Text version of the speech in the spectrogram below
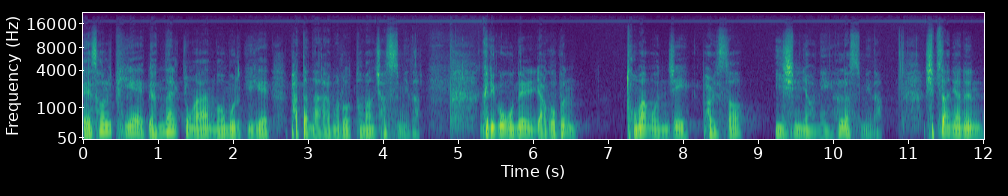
에서를 피해 몇 날 동안 머무르기에 바단 아람으로 도망쳤습니다. 그리고 오늘 야곱은 도망 온지 벌써 20년이 흘렀습니다. 14년은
